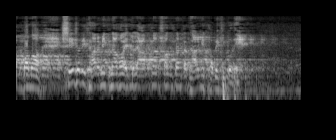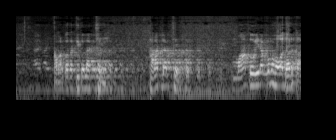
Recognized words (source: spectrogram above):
আব্বা মা। সে যদি ধার্মিক না হয়, তাহলে আপনার সন্তানটা ধার্মিক হবে কি করে? আমার কথা তিতো লাগছে? খারাপ লাগছে? মা তো এরকম হওয়া দরকার।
